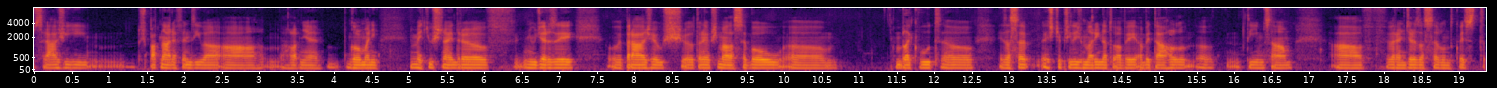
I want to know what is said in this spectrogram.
sráží špatná defenzíva a hlavně golmani. Matthew Schneider v New Jersey vypadá, že už to nejlepší má za sebou. Blackwood je zase ještě příliš mladý na to, aby, aby táhl tým sám. A v Rangers zase Lundqvist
